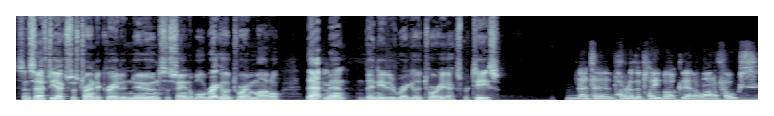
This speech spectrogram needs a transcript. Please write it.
Since FTX was trying to create a new and sustainable regulatory model, that meant they needed regulatory expertise. That's a part of the playbook that a lot of folks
